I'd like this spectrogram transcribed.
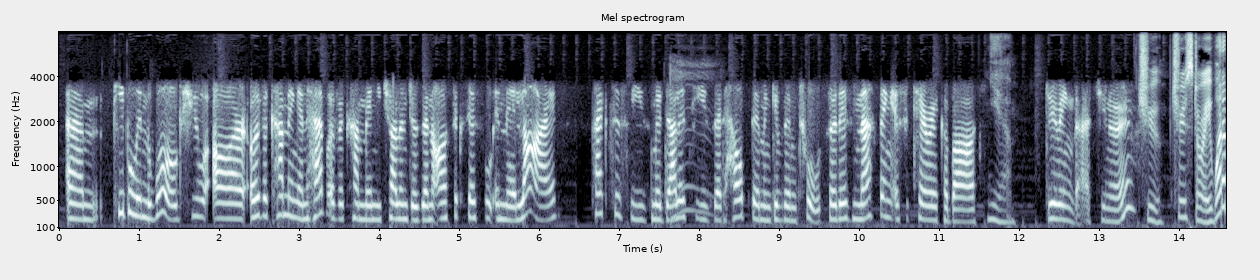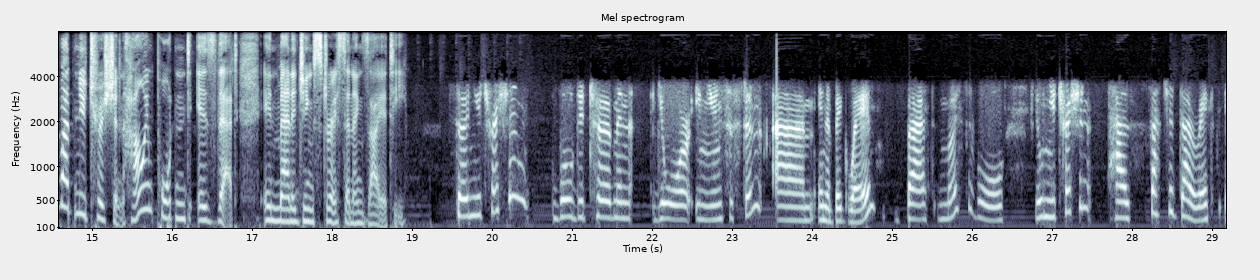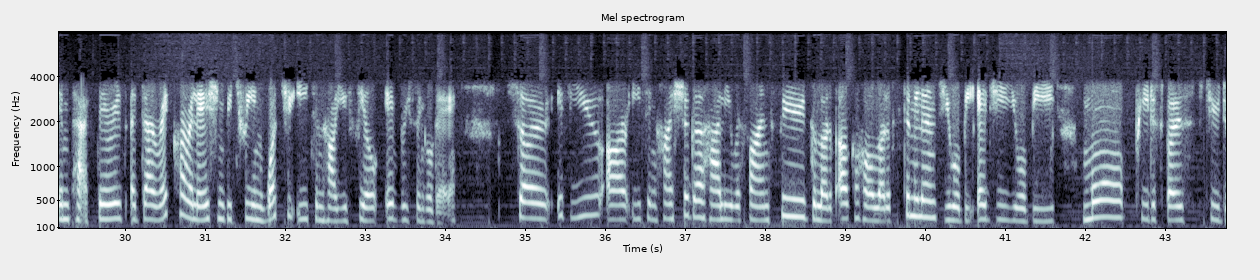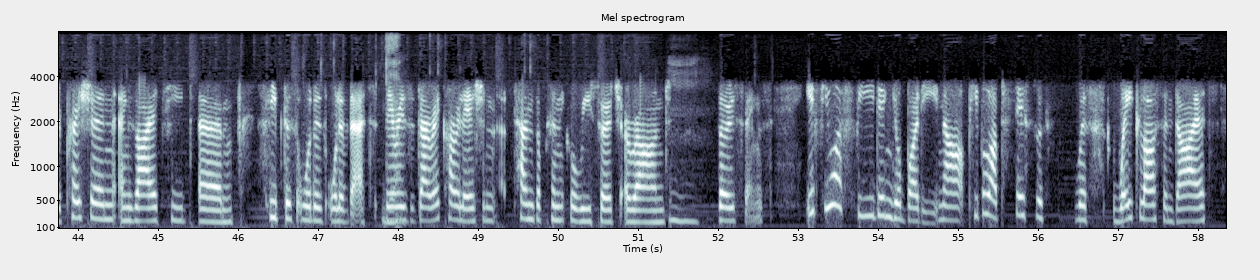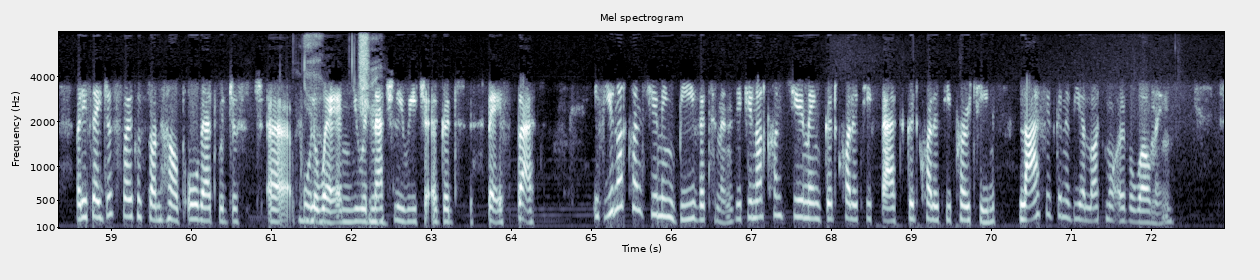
um, people in the world who are overcoming and have overcome many challenges and are successful in their lives practice these modalities mm. that help them and give them tools. So there's nothing esoteric about yeah doing that, you know? True, true story. What about nutrition? How important is that in managing stress and anxiety? So, nutrition will determine your immune system um, in a big way, but most of all, your nutrition has such a direct impact. There is a direct correlation between what you eat and how you feel every single day. So if you are eating high sugar, highly refined foods, a lot of alcohol, a lot of stimulants, you will be edgy, you will be more predisposed to depression, anxiety, um, sleep disorders, all of that. Yeah. There is a direct correlation, tons of clinical research around mm. Those things. If you are feeding your body, now people are obsessed with, with weight loss and diets, but if they just focused on health, all that would just uh, fall yeah, away and you would naturally reach a good space. But if you're not consuming B vitamins, if you're not consuming good quality fat, good quality protein, life is going to be a lot more overwhelming.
